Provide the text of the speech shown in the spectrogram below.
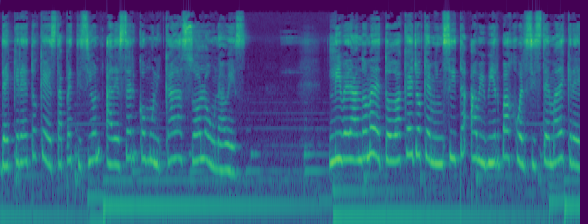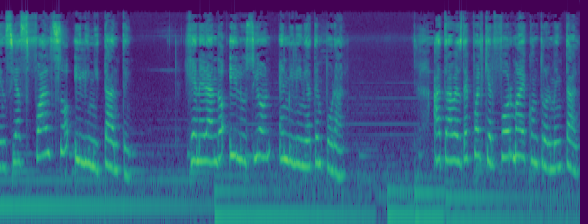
decreto que esta petición ha de ser comunicada solo una vez liberándome de todo aquello que me incita a vivir bajo el sistema de creencias falso y limitante, generando ilusión en mi línea temporal. A través de cualquier forma de control mental,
